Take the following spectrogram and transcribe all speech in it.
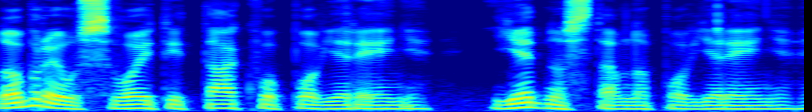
Dobro je usvojiti takvo povjerenje, jednostavno povjerenje.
